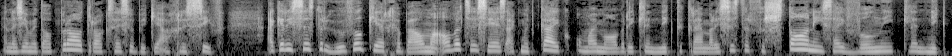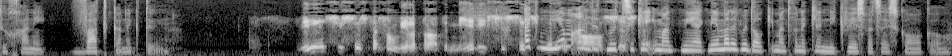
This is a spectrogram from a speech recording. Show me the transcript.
en as jy met haar praat raak sy so bietjie aggressief. Ek het die suster hoeveel keer gebel, maar al wat sy sê is ek moet kyk om my ma by die kliniek te kry, maar die suster verstaan nie, sy wil nie kliniek toe gaan nie. Wat kan ek doen? Wie is die suster van wie jy praat? 'n Mediese suster? Ek neem aan dit moet seker iemand nie, ek neem aan dit moet dalk iemand van 'n kliniek wees wat sy skakel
